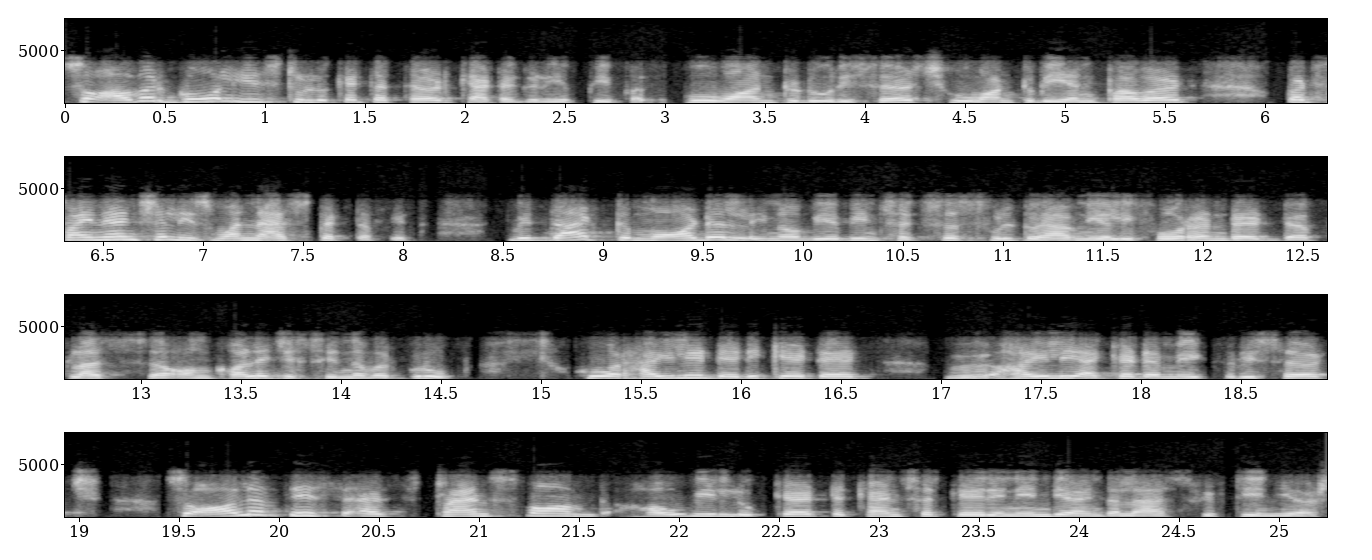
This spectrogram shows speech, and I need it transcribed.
So our goal is to look at the third category of people who want to do research, who want to be empowered, but financial is one aspect of it. With that model, you know, we have been successful to have nearly 400 uh, plus uh, oncologists in our group who are highly dedicated, highly academic research. So all of this has transformed how we look at cancer care in India in the last 15 years,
